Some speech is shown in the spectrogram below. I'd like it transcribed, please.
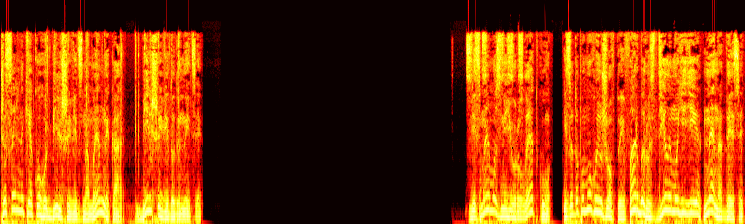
чисельник якого більший від знаменника, більший від одиниці. Візьмемо змію рулетку і за допомогою жовтої фарби розділимо її не на 10,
